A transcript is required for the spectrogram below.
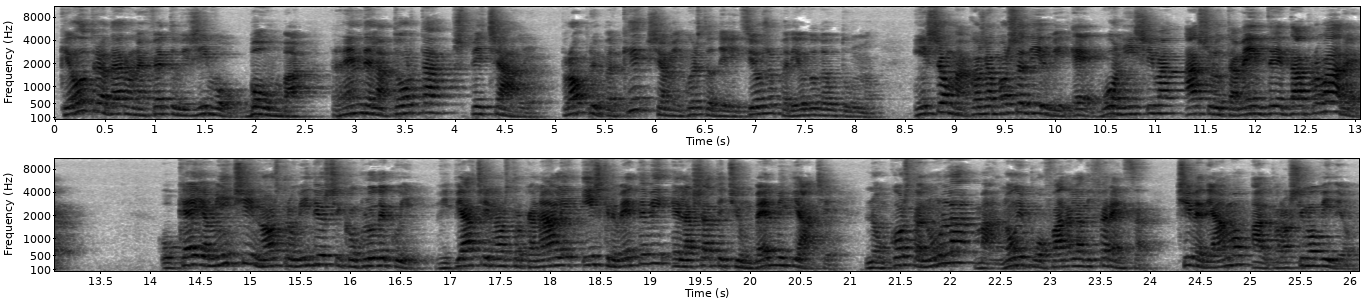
che oltre a dare un effetto visivo bomba, rende la torta speciale, proprio perché siamo in questo delizioso periodo d'autunno. Insomma, cosa posso dirvi? È buonissima, assolutamente da provare! Ok amici, il nostro video si conclude qui. Vi piace il nostro canale? Iscrivetevi e lasciateci un bel mi piace. Non costa nulla, ma a noi può fare la differenza. Ci vediamo al prossimo video.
